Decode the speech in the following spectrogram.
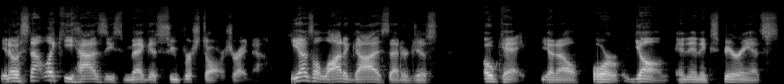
you know, it's not like he has these mega superstars right now. He has a lot of guys that are just okay, you know, or young and inexperienced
